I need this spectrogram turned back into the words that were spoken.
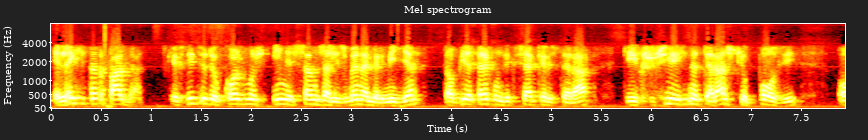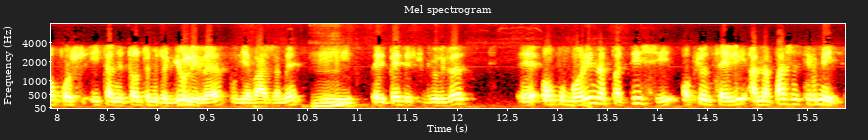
ελέγχει τα πάντα. Σκεφτείτε ότι ο κόσμος είναι σαν ζαλισμένα μερμίδια τα οποία τρέχουν δεξιά και αριστερά και η εξουσία έχει ένα τεράστιο πόδι όπως ήταν τότε με τον Γκιούλιβερ που διαβάζαμε, mm. οι περιπέτειες του Γκιούλιβερ ε, όπου μπορεί να πατήσει όποιον θέλει ανα πάσα στιγμή.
